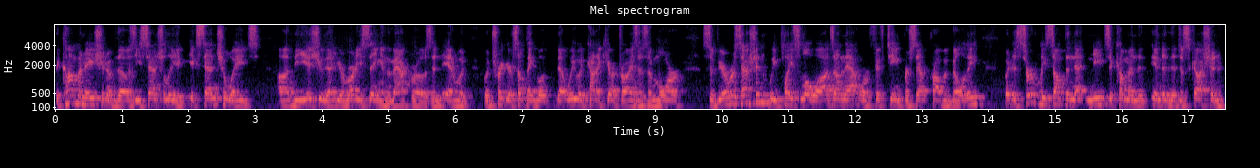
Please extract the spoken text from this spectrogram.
The combination of those essentially accentuates uh, the issue that you're already seeing in the macros and, and would, would trigger something that we would kind of characterize as a more severe recession. We place low odds on that. We're 15% probability but it's certainly something that needs to come in the, into the discussion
